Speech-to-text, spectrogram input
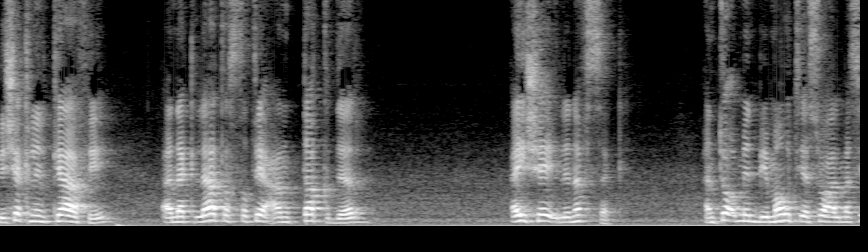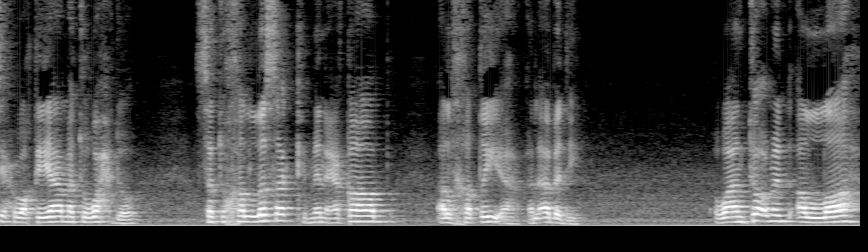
بشكل كافي أنك لا تستطيع أن تقدر أي شيء لنفسك. أن تؤمن بموت يسوع المسيح وقيامته وحده ستخلصك من عقاب الخطيئة الأبدي. وأن تؤمن الله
